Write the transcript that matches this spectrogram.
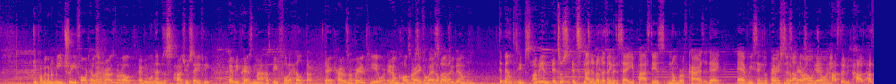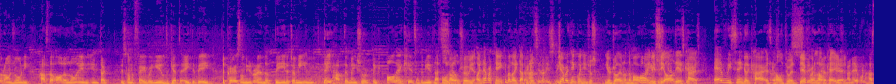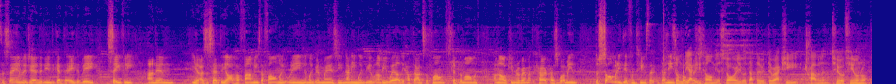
You're probably going to meet three, four thousand cars in a row. Every one of them just pass you safely. Every person that has to be full of health that their car doesn't veer into you or they don't cause an accident that slows you down. The amount of things. I mean, it's just it's. it's And another thing to say, you pass these number of cars a day. Yeah. Every single Every person is single on their own yeah, journey. Has, to, has, has their own journey, has to all align in that is going to favour you to get to A to B. The person on the other end of B that you're meeting, they have to make sure like all their kids have to be That's full so health. true. You- I never think of it like that because Nancy, then he's- do you ever think when you just you're driving on the motorway Oh, and you you see all get it, these cars, yeah. every single car is going to a different yeah, location. and everyone has the same agenda. They need to get to A to B safely, and then. Yeah, as I said, they all have families. The phone might ring, there might be emergency, nanny might be not be well. They have to answer the phone, slip of the moment. I'm know keeping reverting back to car crashes, but I mean, there's so many different things that, that need Somebody to actually place. told me a story about that. They, they were actually travelling to a funeral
